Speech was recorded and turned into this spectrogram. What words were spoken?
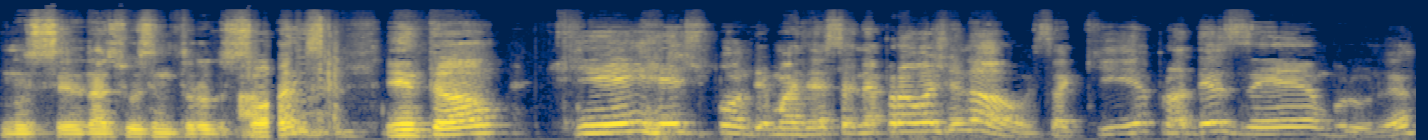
No seu, nas suas introduções. Então, quem responder, mas essa não é para hoje, não. Isso aqui é para dezembro, né?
